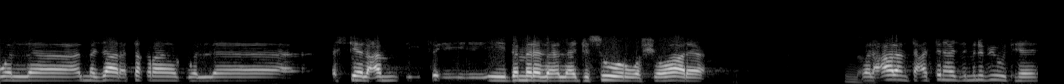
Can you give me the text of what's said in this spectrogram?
والمزارع تغرق والسيل عم يدمر ال- الجسور والشوارع. والعالم تعد تنهز من بيوتها.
